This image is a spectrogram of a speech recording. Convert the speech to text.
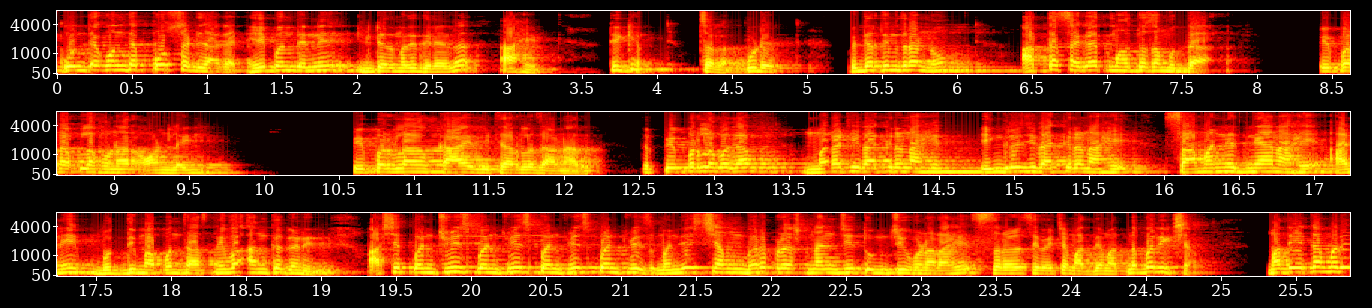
कोणत्या कोणत्या पोस्टसाठी जागा आहेत? हे पण त्यांनी डिटेलमध्ये दिलेलं आहे. ठीक आहे. चला पुढे. विद्यार्थी मित्रांनो आता सगळ्यात महत्त्वाचा मुद्दा पेपर आपला होणार ऑनलाईन पेपरला काय विचारलं जाणार? तर पेपरला बघा मराठी व्याकरण आहे इंग्रजी व्याकरण आहे सामान्य ज्ञान आहे आणि बुद्धिमापन चाचणी व अंकगणित. असे पंचवीस पंचवीस पंचवीस पंचवीस म्हणजे शंभर प्रश्नांची तुमची होणार आहे सरळ सेवेच्या माध्यमातून परीक्षा. मग याच्यामध्ये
